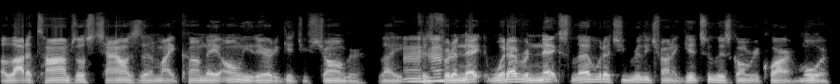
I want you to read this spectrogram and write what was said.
a lot of times those challenges that might come, they only there to get you stronger. Like, cause mm-hmm. for the next, whatever next level that you're really trying to get to is going to require more,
